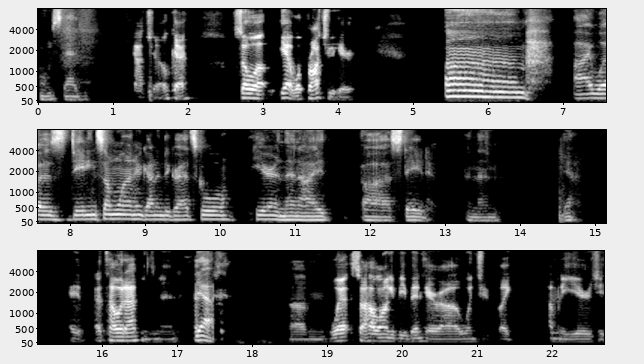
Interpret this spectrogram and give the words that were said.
homestead. Gotcha. Okay. So uh, yeah, what brought you here? Um, I was dating someone who got into grad school here, and then I uh, stayed, and then yeah, Hey, that's how it happens, man. yeah. Um, where? So how long have you been here? Uh, when you like? How many years you,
